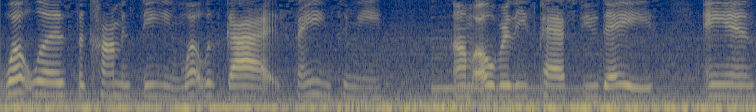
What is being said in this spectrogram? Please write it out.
what was the common theme, what was God saying to me um, over these past few days, and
